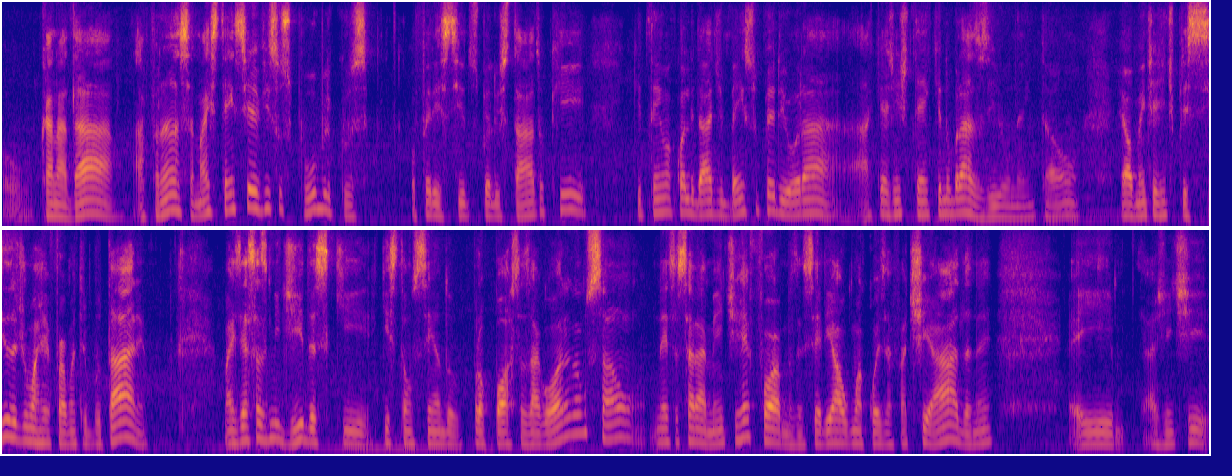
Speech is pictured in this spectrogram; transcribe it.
o Canadá, a França, mas tem serviços públicos oferecidos pelo Estado que, que tem uma qualidade bem superior à, à que a gente tem aqui no Brasil. Né? Então, realmente a gente precisa de uma reforma tributária, mas essas medidas que, que estão sendo propostas agora não são necessariamente reformas, né? seria alguma coisa fatiada, né? E a gente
